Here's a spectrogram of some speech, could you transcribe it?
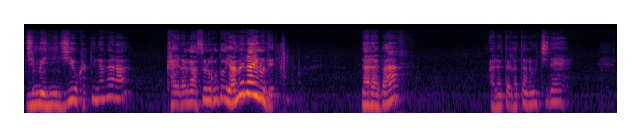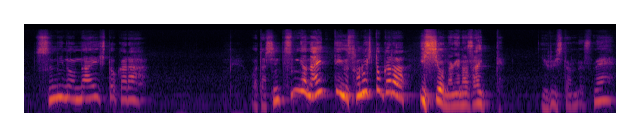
地面に字を書きながら彼らがそのことをやめないのでならばあなた方のうちで罪のない人から私に罪がないっていうその人から石を投げなさいって許したんですね。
